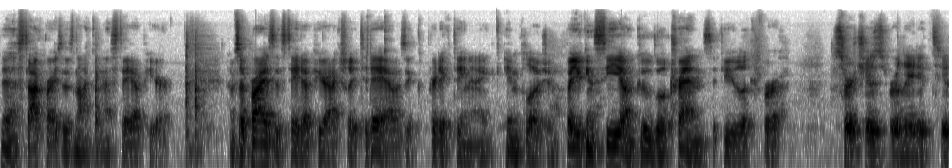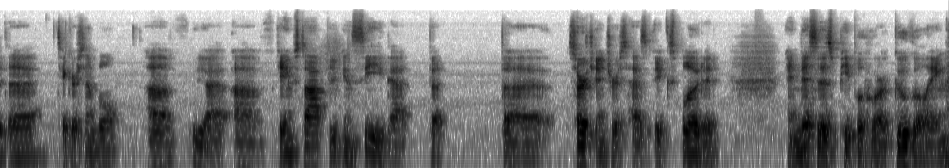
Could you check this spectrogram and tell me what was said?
the stock price is not going to stay up here. I'm surprised it stayed up here actually today. I was predicting an implosion. But you can see on Google Trends, if you look for searches related to the ticker symbol of, uh, of GameStop, you can see that the, the search interest has exploded. And this is people who are Googling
